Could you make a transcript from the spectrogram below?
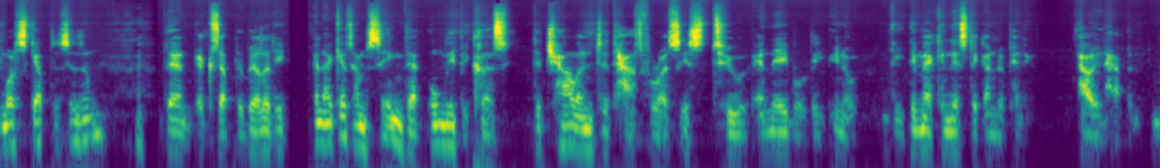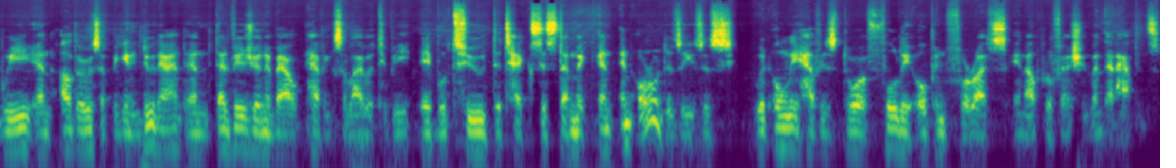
more skepticism than acceptability. And I guess I'm saying that only because the challenge, the task for us is to enable the, you know, the, the mechanistic underpinning, how did it happened. We and others are beginning to do that. And that vision about having saliva to be able to detect systemic and, and oral diseases would only have its door fully open for us in our profession when that happens.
